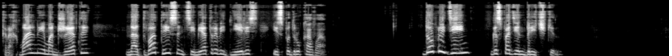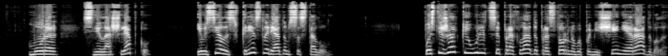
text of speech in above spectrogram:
Крахмальные манжеты на 2-3 сантиметра виднелись из-под рукава. «Добрый день, господин Бричкин!» Мура сняла шляпку и уселась в кресло рядом со столом. После жаркой улицы прохлада просторного помещения радовала.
